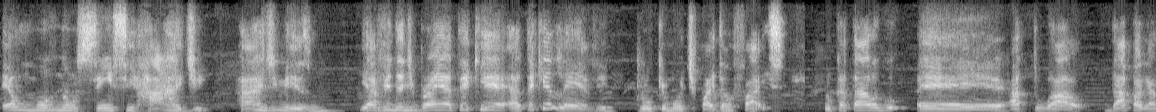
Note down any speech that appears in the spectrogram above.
é um humor nonsense hard. Hard mesmo. E a vida de Brian até que é, até que é leve pro que o Monty Python faz. No catálogo é, atual da Paga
